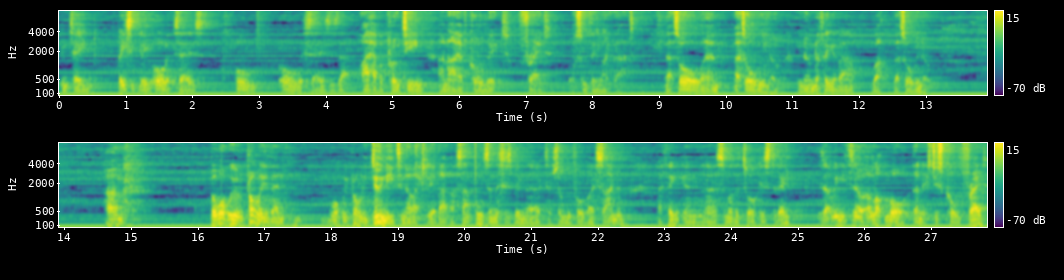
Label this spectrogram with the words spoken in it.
contained. Basically, all it says, all, all this says is that I have a protein and I have called it Fred or something like that. That's all. Um, that's all we know. We know nothing about. Well, that's all we know. Um, but what we would probably then, what we probably do need to know actually about our samples, and this has been uh, touched on before by Simon, I think, and uh, some other talkers today, is that we need to know a lot more than it's just called Fred.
